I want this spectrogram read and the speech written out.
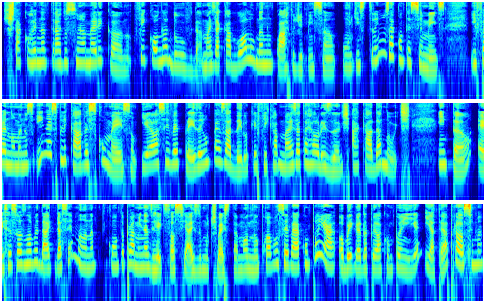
que está correndo atrás do sonho americano. Ficou na dúvida, mas acabou alugando um quarto de pensão onde estranhos acontecimentos e fenômenos inexplicáveis começam e ela se vê presa em um pesadelo que fica mais aterrorizante a cada noite. Então, essas são as novidades da semana. Conta para mim nas redes sociais do Multiverso da Manu qual você vai acompanhar. Obrigada pela companhia e até a próxima!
